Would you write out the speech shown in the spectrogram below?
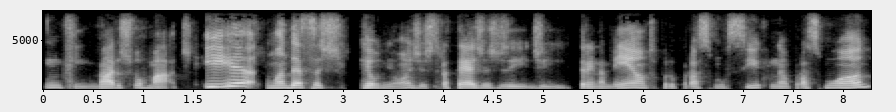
enfim, vários formatos. E uma dessas reuniões de estratégias de, de treinamento para o próximo ciclo, né, o próximo ano,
